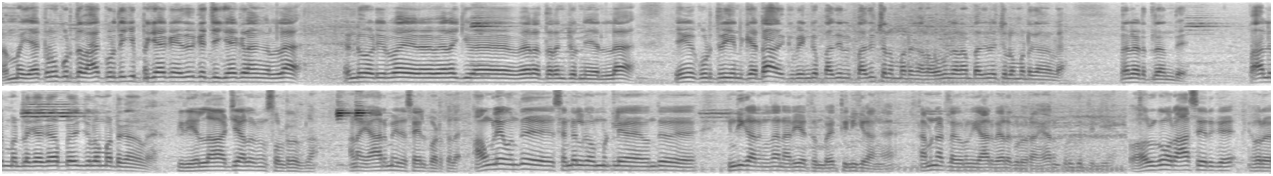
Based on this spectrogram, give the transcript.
நம்ம ஏற்கனவே கொடுத்த வாக்குறுதிக்கு இப்போ கேட்க எதிர்க்கட்சி கேட்குறாங்கல்ல. ரெண்டு கோடி ரூபாய் வேலைக்கு வே வேலை தரேன்னு சொன்னீங்கல்ல. எங்கே கொடுத்துருக்கீங்கன்னு கேட்டால் அதுக்கு எங்கே பதில் பதில் சொல்ல மாட்டேங்காங்களே ஒழுங்கெல்லாம் பதிலே சொல்ல மாட்டேங்காங்களே மேல் இடத்துலேருந்து பார்லிமெண்ட்டில் கேட்குறப்ப சொல்ல மாட்டேங்காங்களே இது எல்லா ஆட்சியாளரும் சொல்கிறது தான் ஆனால் யாருமே இதை செயல்படுத்தலை. அவங்களே வந்து சென்ட்ரல் கவர்மெண்ட்லேயே வந்து ஹிந்திக்காரங்க தான் நிறைய திரும்ப திணிக்கிறாங்க. தமிழ்நாட்டில் இவங்க யார் வேலை கொடுக்குறாங்க? யாரும் கொடுக்குறது இல்லையே. அவருக்கும் ஒரு ஆசை இருக்குது ஒரு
